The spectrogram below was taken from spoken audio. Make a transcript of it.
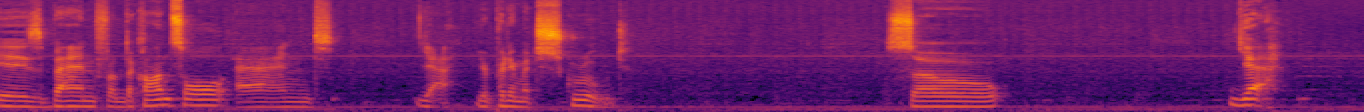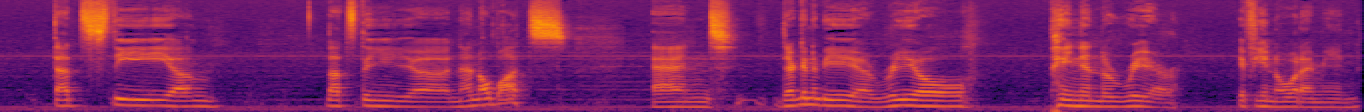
is banned from the console, and yeah, you're pretty much screwed. So, yeah, that's the um, that's the uh, nanobots, and they're gonna be a real pain in the rear, if you know what I mean.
